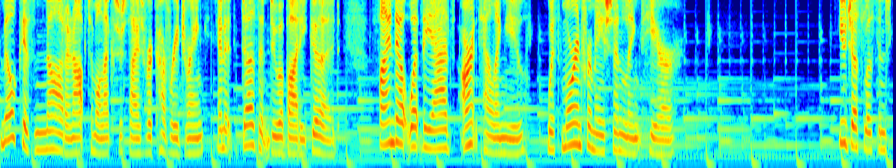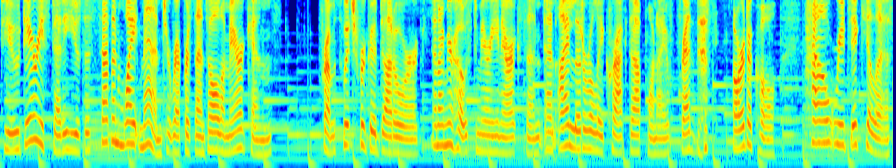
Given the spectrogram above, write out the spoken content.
Milk is not an optimal exercise recovery drink, and it doesn't do a body good. Find out what the ads aren't telling you with more information linked here. You just listened to Dairy Study uses seven white men to represent all Americans. From switchforgood.org, and I'm your host, Marian Erickson, and I literally cracked up when I read this article. How ridiculous!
